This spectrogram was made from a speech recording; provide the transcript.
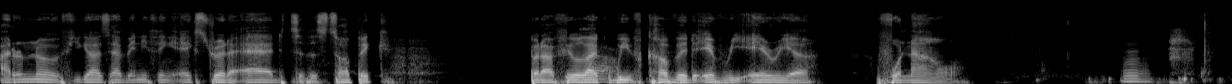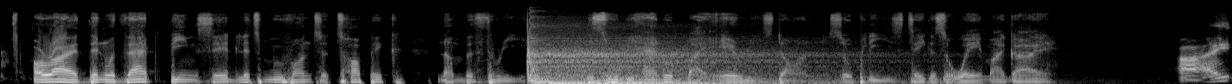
I don't know if you guys have anything extra to add to this topic, but I feel like Nah. we've covered every area for now. mm, All right, then with that being said, let's move on to topic number three. This will be handled by Aries Dawn. So please take us away, my guy. All right.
